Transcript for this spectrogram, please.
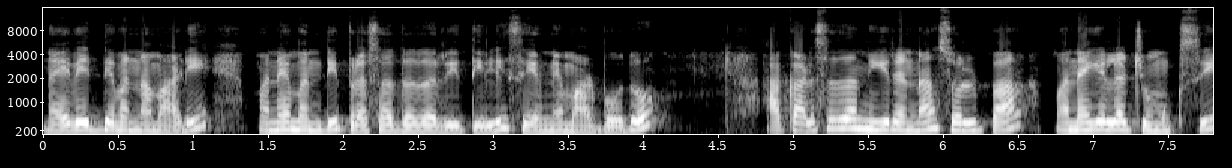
ನೈವೇದ್ಯವನ್ನು ಮಾಡಿ ಮನೆ ಮಂದಿ ಪ್ರಸಾದದ ರೀತಿಯಲ್ಲಿ ಸೇವನೆ ಮಾಡ್ಬೋದು. ಆ ಕಳಸದ ನೀರನ್ನು ಸ್ವಲ್ಪ ಮನೆಗೆಲ್ಲ ಚುಮುಕ್ಸಿ,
